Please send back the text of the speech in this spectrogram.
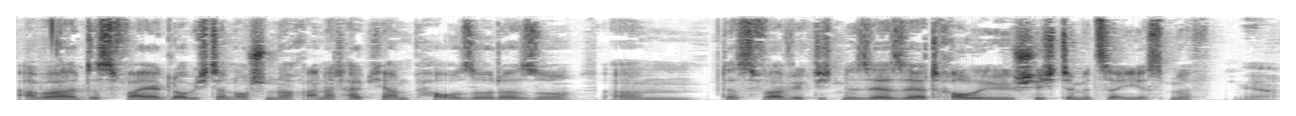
aber das war ja glaube ich dann auch schon nach anderthalb Jahren Pause oder so. Ähm, das war wirklich eine sehr sehr traurige Geschichte mit Zaire Smith. Ja.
